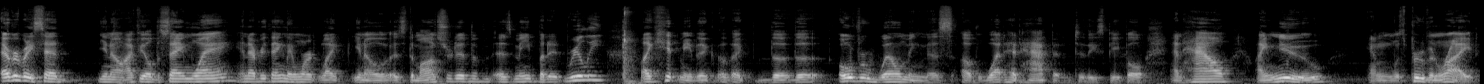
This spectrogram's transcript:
everybody said you know, I feel the same way and everything. They weren't like you know as demonstrative as me, but it really like hit me the like the the overwhelmingness of what had happened to these people and how I knew and was proven right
